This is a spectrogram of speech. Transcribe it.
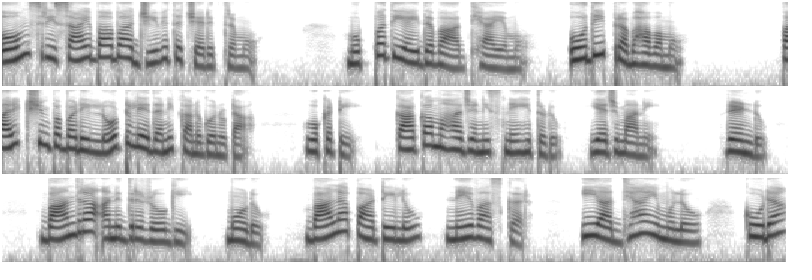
ఓం శ్రీ సాయిబాబా జీవిత చరిత్రము. ముప్పది ఐదవ అధ్యాయము. ఊదీ ప్రభావము. పరీక్షింపబడి లోటులేదని కనుగొనుట. ఒకటి కాకామహాజని స్నేహితుడు యజమాని. రెండు బాంద్రా అనిద్ర రోగి. మూడు బాలాపాటీలు నేవాస్కర్. ఈ అధ్యాయములో కూడా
